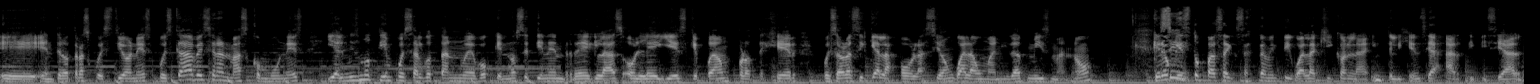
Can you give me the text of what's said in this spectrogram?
eh, entre otras cuestiones, pues cada vez eran más comunes y al mismo tiempo es algo tan nuevo que no se tienen reglas o leyes que puedan proteger, pues ahora sí que a la población o a la humanidad misma, ¿no? Creo que esto pasa exactamente igual aquí con la inteligencia artificial.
